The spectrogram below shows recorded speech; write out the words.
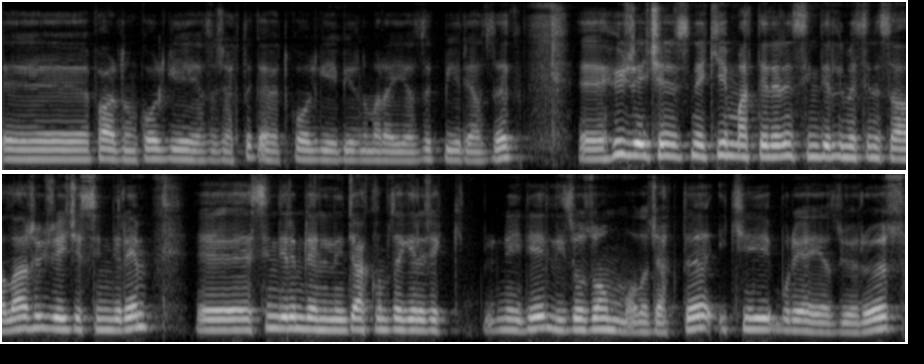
Ee, pardon Golgi'ye yazacaktık. Evet Golgi'ye bir numarayı yazdık. Bir yazdık. Ee, hücre içerisindeki maddelerin sindirilmesini sağlar. Hücre içi sindirim. Ee, sindirim denilince aklımıza gelecek neydi? Lizozom olacaktı. 2 buraya yazıyoruz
